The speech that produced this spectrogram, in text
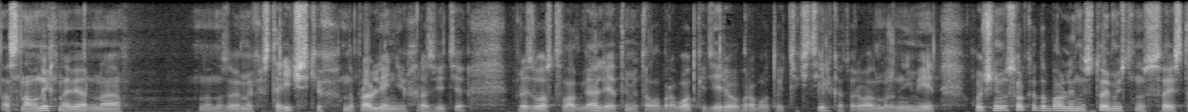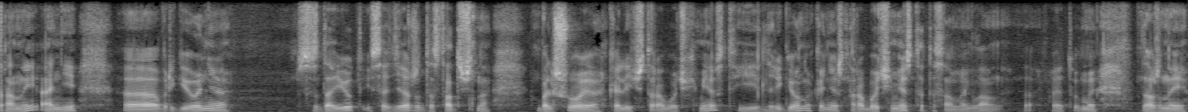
основных, наверное, ну, назовем их исторических направлениях развития производства Латгалии. Это металлообработка, деревообработка, текстиль, который, возможно, имеет очень высокой добавленной стоимости, но со своей стороны они э, в регионе создают и содержат достаточно большое количество рабочих мест. И для региона, конечно, рабочее место – это самое главное. Да. Поэтому мы должны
